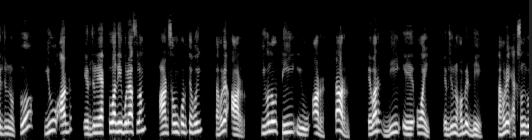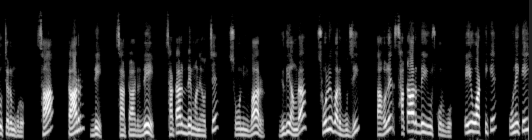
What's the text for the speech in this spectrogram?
এর জন্য টো ইউ আর এর জন্য একটু আগেই বলে আসলাম আর সাউন্ড করতে হই তাহলে আর কি হলো? টি ইউ আর টার এবার ডি এ ওয়াই এর জন্য হবে ডে তাহলে একসঙ্গে উচ্চারণ করো, সা টার ডে সাটার ডে সাটার ডে মানে হচ্ছে শনিবার, যদি আমরা শনিবার বুঝি তাহলে সাটার ডে ইউজ করব। এই ওয়ার্ডটিকে অনেকেই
